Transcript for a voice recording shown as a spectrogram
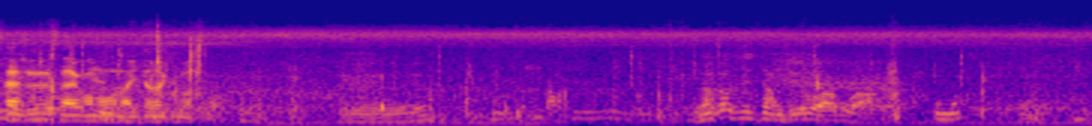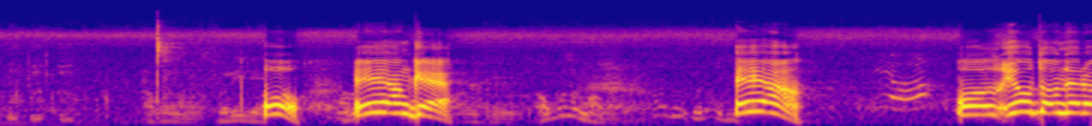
最初で最後のオーナーいただきます。おうええやんけ。ええやん。およう飛んでる。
